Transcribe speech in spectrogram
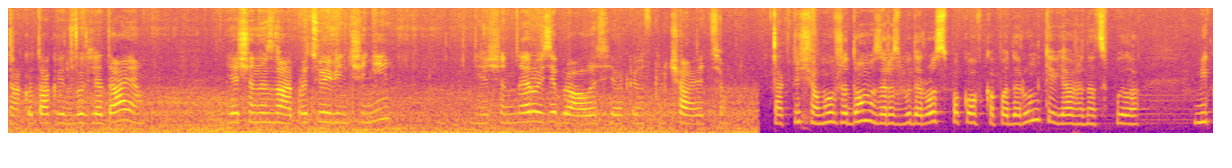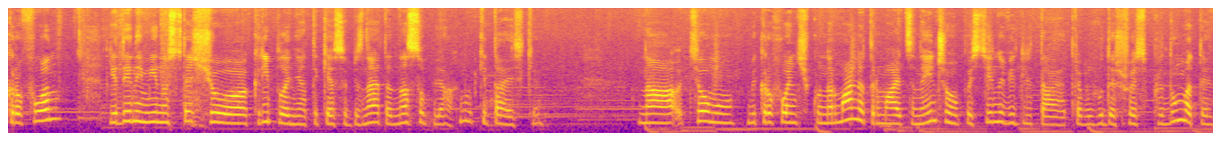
Так, отак він виглядає. Я ще не знаю, працює він чи ні. Я ще не розібралась, як він включається. Так, ну що, ми вже вдома. Зараз буде розпаковка подарунків. Я вже нацепила мікрофон. Єдиний мінус те, що кріплення таке собі, знаєте, на соплях, ну, китайське. На цьому мікрофончику нормально тримається, на іншому постійно відлітає. Треба буде щось придумати,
